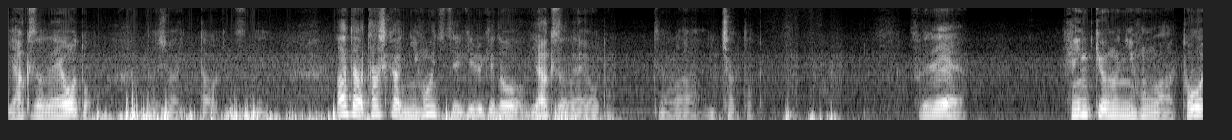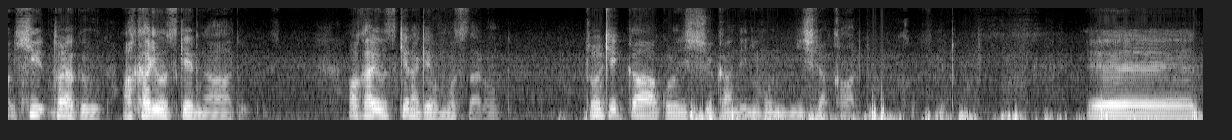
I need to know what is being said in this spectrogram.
ヤクザだよと私は言ったわけですね。あなたは確かに日本一できるけどヤクザだよと。ってのが言っちゃったと。それで辺境の日本はとひとにかく明かりをつけるなと。いうこと、明かりをつけなければ持つだろうと。その結果この1週間で日本に認識が変わると。いうことですね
